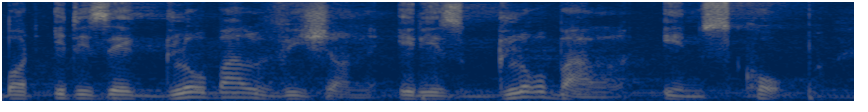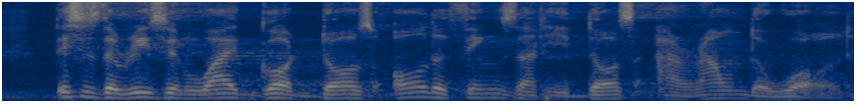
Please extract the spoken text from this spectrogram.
but it is a global vision. It is global in scope. This is the reason why God does all the things that he does around the world.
